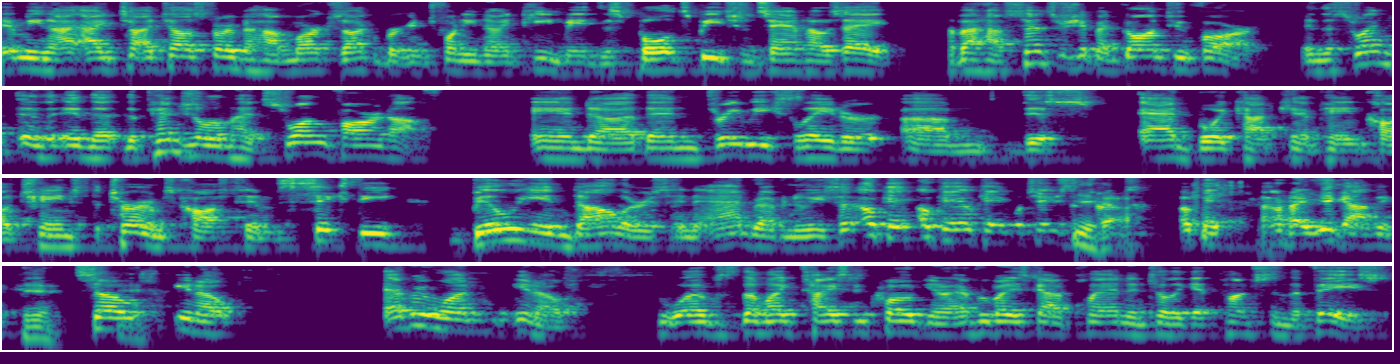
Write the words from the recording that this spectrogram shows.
i mean I, I, t- I tell a story about how mark zuckerberg in 2019 made this bold speech in san jose about how censorship had gone too far and the swing and the, the, the pendulum had swung far enough and uh, then three weeks later um, this ad boycott campaign called change the terms cost him 60 billion dollars in ad revenue he said okay okay okay we'll change the yeah. terms okay all right you got me yeah. so yeah. you know everyone, you know, was the Mike Tyson quote, you know, everybody's got a plan until they get punched in the face.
